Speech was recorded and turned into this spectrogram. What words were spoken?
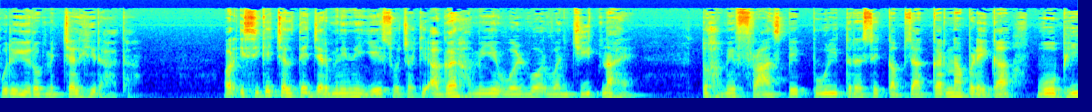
पूरे यूरोप में चल ही रहा था। और इसी के चलते जर्मनी ने ये सोचा कि अगर हमें ये वर्ल्ड वॉर वन जीतना है तो हमें फ्रांस पे पूरी तरह से कब्जा करना पड़ेगा, वो भी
